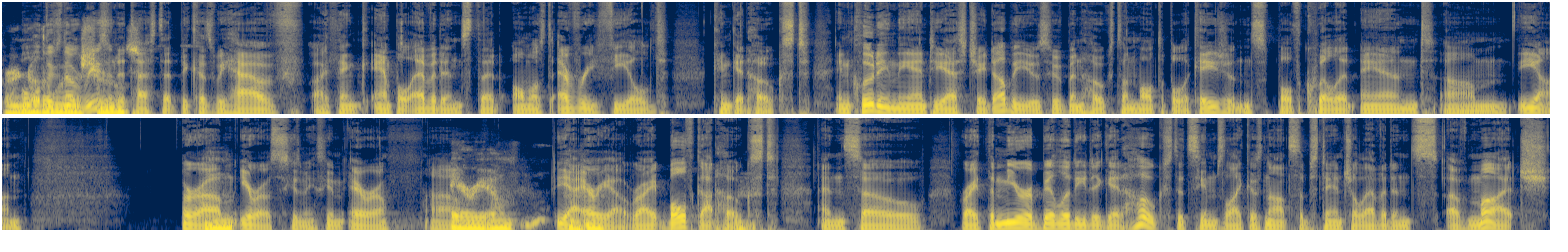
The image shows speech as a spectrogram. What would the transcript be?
or another Well, there's one no reason to test it because we have, I think, ample evidence that almost every field can get hoaxed, including the anti SJWs who've been hoaxed on multiple occasions, both Quillette and um, Eon. Or um, Eros, excuse me, excuse me, Arrow. Um. Yeah, Mhm. Areo, right? Both got hoaxed. And so, right, the mere ability to get hoaxed, it seems like, is not substantial evidence of much,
